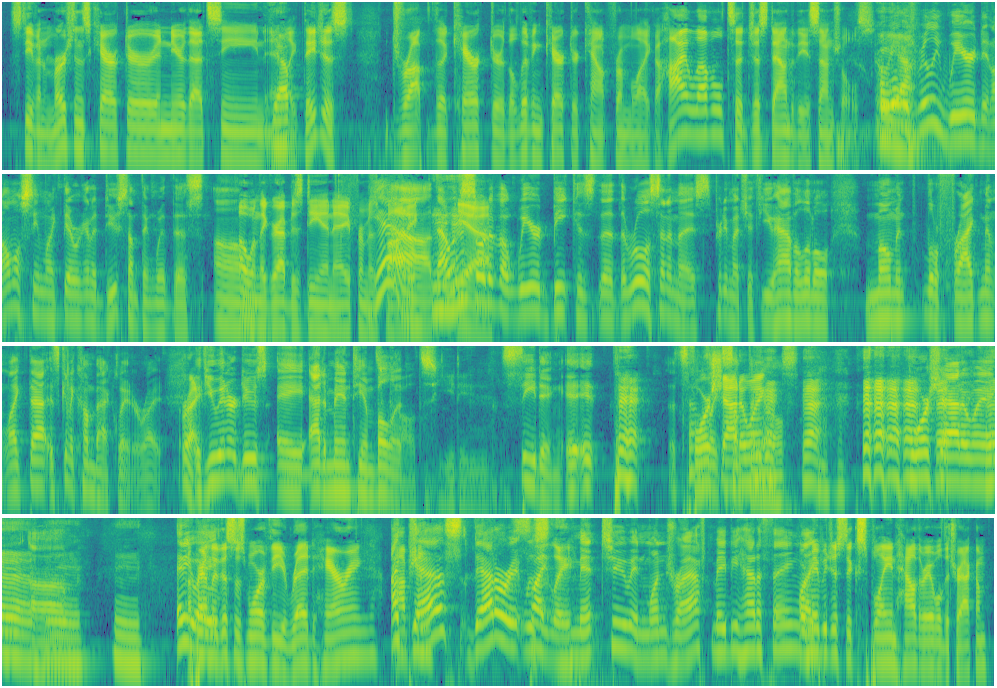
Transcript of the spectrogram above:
Stephen Merchant's character in near that scene, and Yep. like they just dropped the character, the living character count from like a high level to just down to the essentials. Well, what was really weird, it almost seemed like they were going to do something with this. Um, oh, when they grabbed his DNA from his yeah, body. that was Yeah. sort of a weird beat because the, the rule of cinema is pretty much if you have a little moment, little fragment like that, it's going to come back later, right? Right. If you introduce a adamantium bullet, called seeding. Seeding. It. it it sounds Foreshadowing? Like something else. Foreshadowing. Um, anyway, Apparently, this was more of the red herring I option. guess that, or it was Slightly. meant to in one draft. Maybe had a thing, or like, maybe just explain how they're able to track them,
